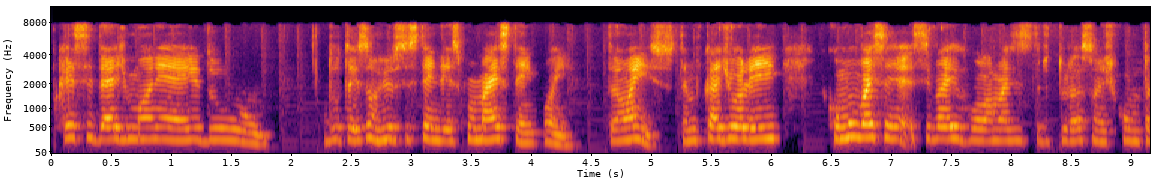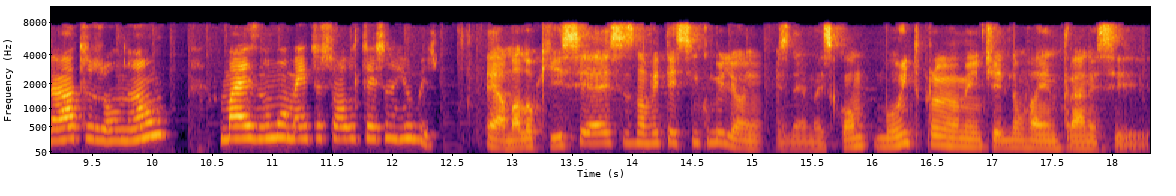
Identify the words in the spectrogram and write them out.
porque esse dead money aí do, do Taysom Hill se estendesse por mais tempo aí. Então é isso. Temos que ficar de olho aí como vai ser, se vai rolar mais estruturações de contratos ou não, mas no momento é só do Taysom Hill mesmo. É, a maluquice é esses 95 milhões, né? Mas como muito provavelmente ele não vai entrar nesse,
